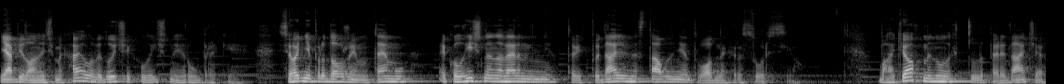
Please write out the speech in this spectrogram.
Я Біланич Михайло, ведучий екологічної рубрики. Сьогодні продовжуємо тему екологічне навернення та відповідальне ставлення до водних ресурсів. В багатьох минулих телепередачах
